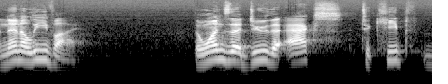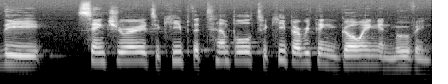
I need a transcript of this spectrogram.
and then a Levi. The ones that do the acts to keep the sanctuary, to keep the temple, to keep everything going and moving.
